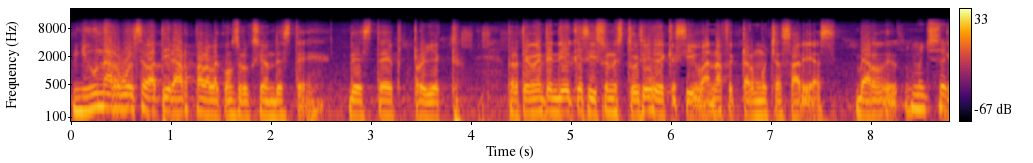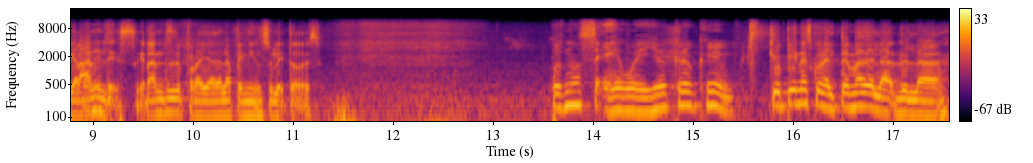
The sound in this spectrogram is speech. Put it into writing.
ni un árbol se va a tirar para la construcción de este, de este proyecto. Pero tengo entendido que se hizo un estudio de que sí van a afectar muchas áreas verdes, grandes, grandes de por allá de la península y todo eso. Pues no sé, güey. Yo creo que. ¿Qué opinas con el tema de la, de la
